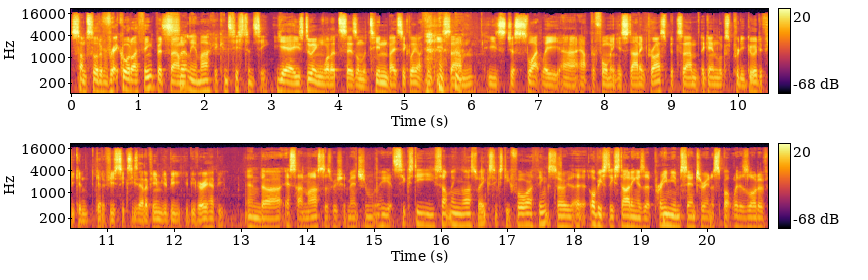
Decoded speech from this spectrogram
some sort of record, I think. But um, certainly a mark of consistency. Yeah, he's doing what it says on the tin. Basically, I think he's um, he's just slightly uh, outperforming his starting price. But um, again, looks pretty good. If you can get a few 60s out of him, you'd be you'd be very happy. And uh, Esan Marsters, we should mention, he got 60 something last week, 64, I think. So uh, obviously starting as a premium centre in a spot where there's a lot of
